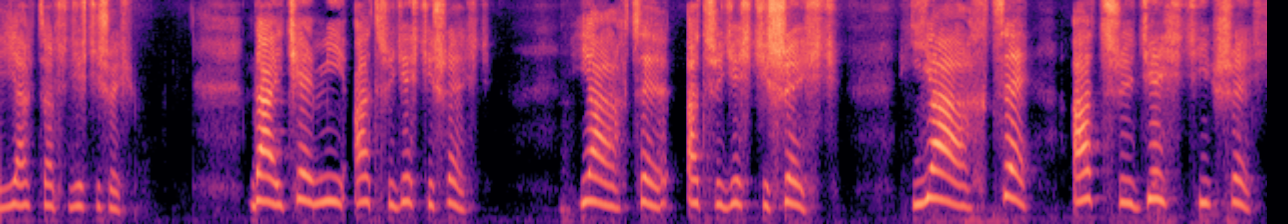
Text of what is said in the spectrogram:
ja chcę 36. Dajcie mi A36. Ja chcę A36. Ja chcę A36.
